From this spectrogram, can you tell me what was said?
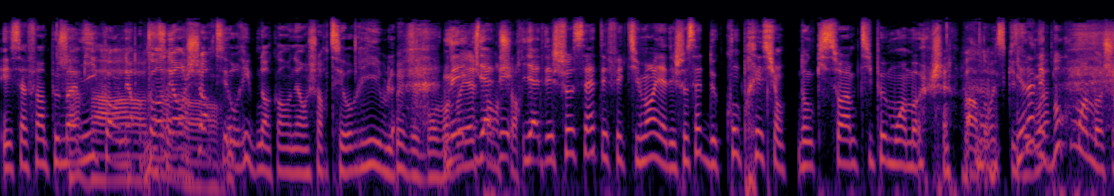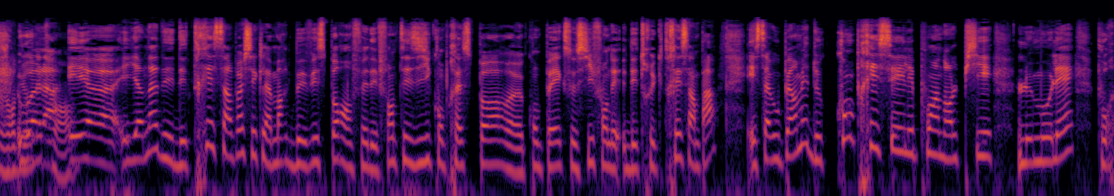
et ça fait un peu Ça mamie va, quand on est, quand on ça est en va. short. C'est horrible. Non, quand on est en short, c'est horrible. Oui, mais bon, il y, a des, short. il y a des chaussettes, effectivement, il y a des chaussettes de compression, donc qui sont un petit peu moins moches. Pardon, Il y en excusez-moi. a des beaucoup moins moches aujourd'hui. Voilà, et euh, et il y en a des, des très sympas. Je sais que la marque BV Sport en fait des fantaisies, Compress Sport, euh, Compex aussi font des, des trucs très sympas. Et ça vous permet de compresser les points dans le pied, le mollet, pour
